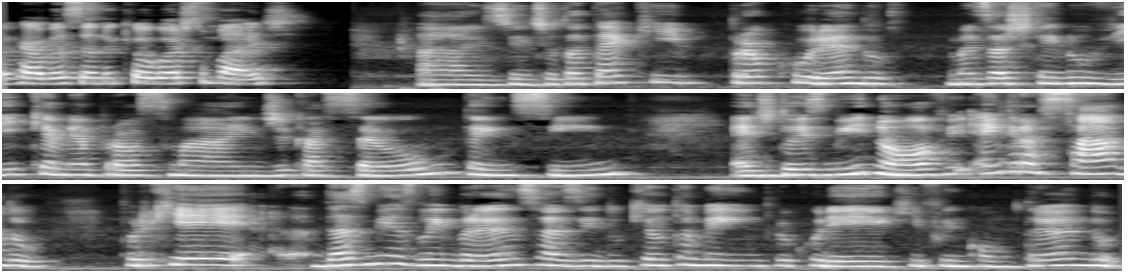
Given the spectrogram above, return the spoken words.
acaba sendo que eu gosto mais. Ai, gente, eu tô até aqui procurando, mas acho que tem no Viki a minha próxima indicação. Tem sim. É de 2009. É engraçado porque das minhas lembranças e do que eu também procurei aqui, fui encontrando,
